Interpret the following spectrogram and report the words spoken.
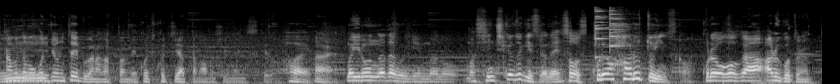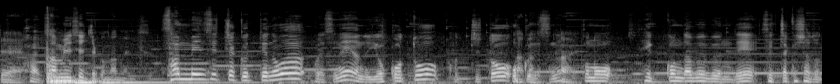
い、たまたまこっちのテープがなかったんでこっちこっちやったかもしれないんですけど。はい、はい。まあいろんな多分現場のまあ新築の時ですよね。そうです。これを貼るといいんですか？これがあることによってはい。三面接着にならないんですよ。三面接着っていうのはこれですね。あの横とこっちと奥ですね、はい。このへっこんだ部分で接着しちゃうと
